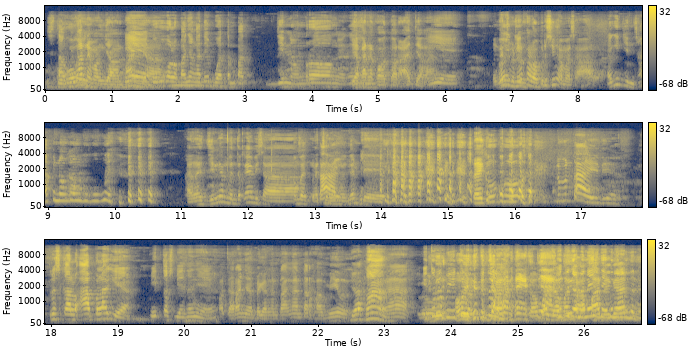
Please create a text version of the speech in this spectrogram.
Setahu Kuku kan gue. emang jangan Iya, panjang. kuku kalau panjang katanya buat tempat jin nongkrong ya kan. Ya karena kotor aja kan. Iya. Mungkin Oh, sebenarnya kalau bersih nggak masalah. Lagi jin, siapa nongkrong kuku gue? Karena jin kan bentuknya bisa ngecil ngegede. tai kuku demen tai dia Terus kalau apa lagi ya? Mitos biasanya ya. Pacaran jangan pegangan tangan, ntar hamil. Nah, Nah, lu- itu lebih itu oh, itu itu zaman SD. Coba ya? zaman itu SD ya bener, kan? bener.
